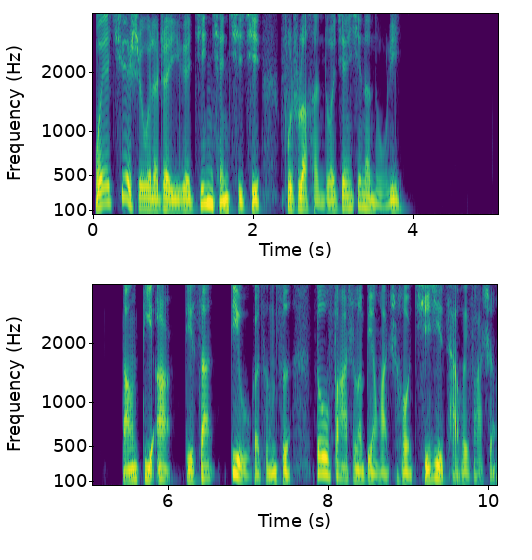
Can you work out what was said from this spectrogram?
我也确实为了这一个金钱奇迹付出了很多艰辛的努力。当第二、第三、第五个层次都发生了变化之后，奇迹才会发生。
